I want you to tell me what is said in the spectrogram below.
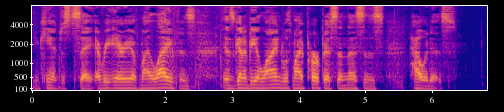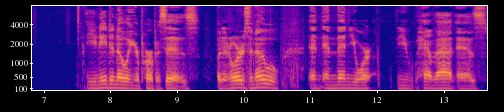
You can't just say every area of my life is is going to be aligned with my purpose and this is how it is. You need to know what your purpose is but in order to know, and and then you're you have that as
